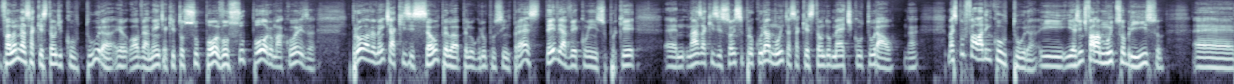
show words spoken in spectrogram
falando nessa questão de cultura, eu, obviamente, aqui tô supor, vou supor uma coisa. Provavelmente a aquisição pela, pelo grupo Simpress teve a ver com isso, porque é, nas aquisições se procura muito essa questão do match cultural. Né? Mas por falar em cultura, e, e a gente fala muito sobre isso, é,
